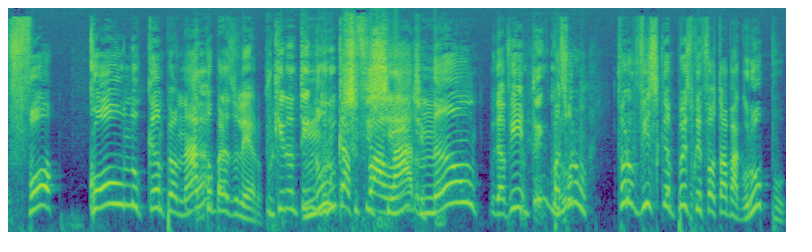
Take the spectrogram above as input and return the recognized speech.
focou no Campeonato Não, Brasileiro. porque não tem nunca grupo suficiente, falaram, pô. não, Davi, Não tem mas foram, foram vice-campeões porque faltava grupo?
